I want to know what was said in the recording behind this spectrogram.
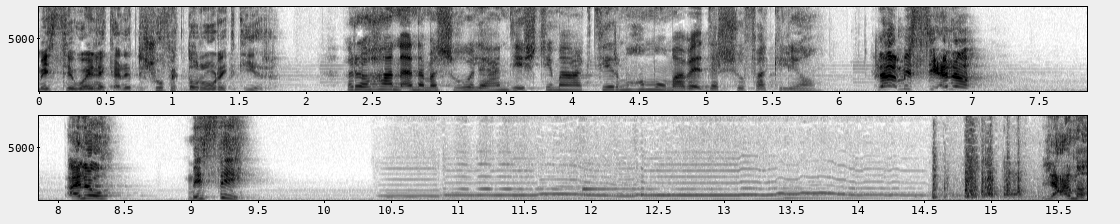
ميستي وينك أنا بدي أشوفك ضروري كتير. روهان أنا مشغولة عندي اجتماع كتير مهم وما بقدر شوفك اليوم. لا ميستي أنا. ألو ميستي. العمى.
